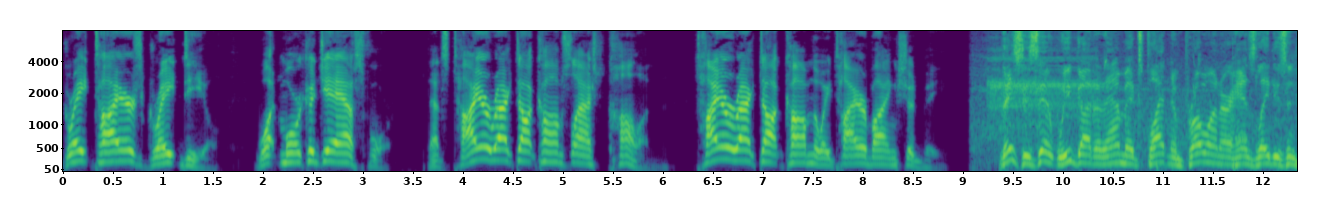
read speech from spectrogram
Great tires, great deal. What more could you ask for? That's TireRack.com slash Colin. TireRack.com, the way tire buying should be. This is it. We've got an Amex Platinum Pro on our hands, ladies and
